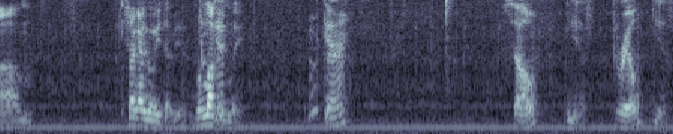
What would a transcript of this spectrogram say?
Um, so I gotta go AW reluctantly. Okay. So, Yes, thrill. yes.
